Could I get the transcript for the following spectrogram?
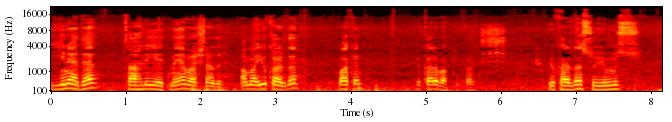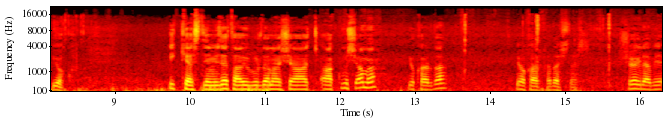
yine de tahliye etmeye başladı. Ama yukarıda bakın yukarı bak yukarı. Yukarıda suyumuz yok. İlk kestiğimizde tabi buradan aşağı akmış ama yukarıda yok arkadaşlar. Şöyle bir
